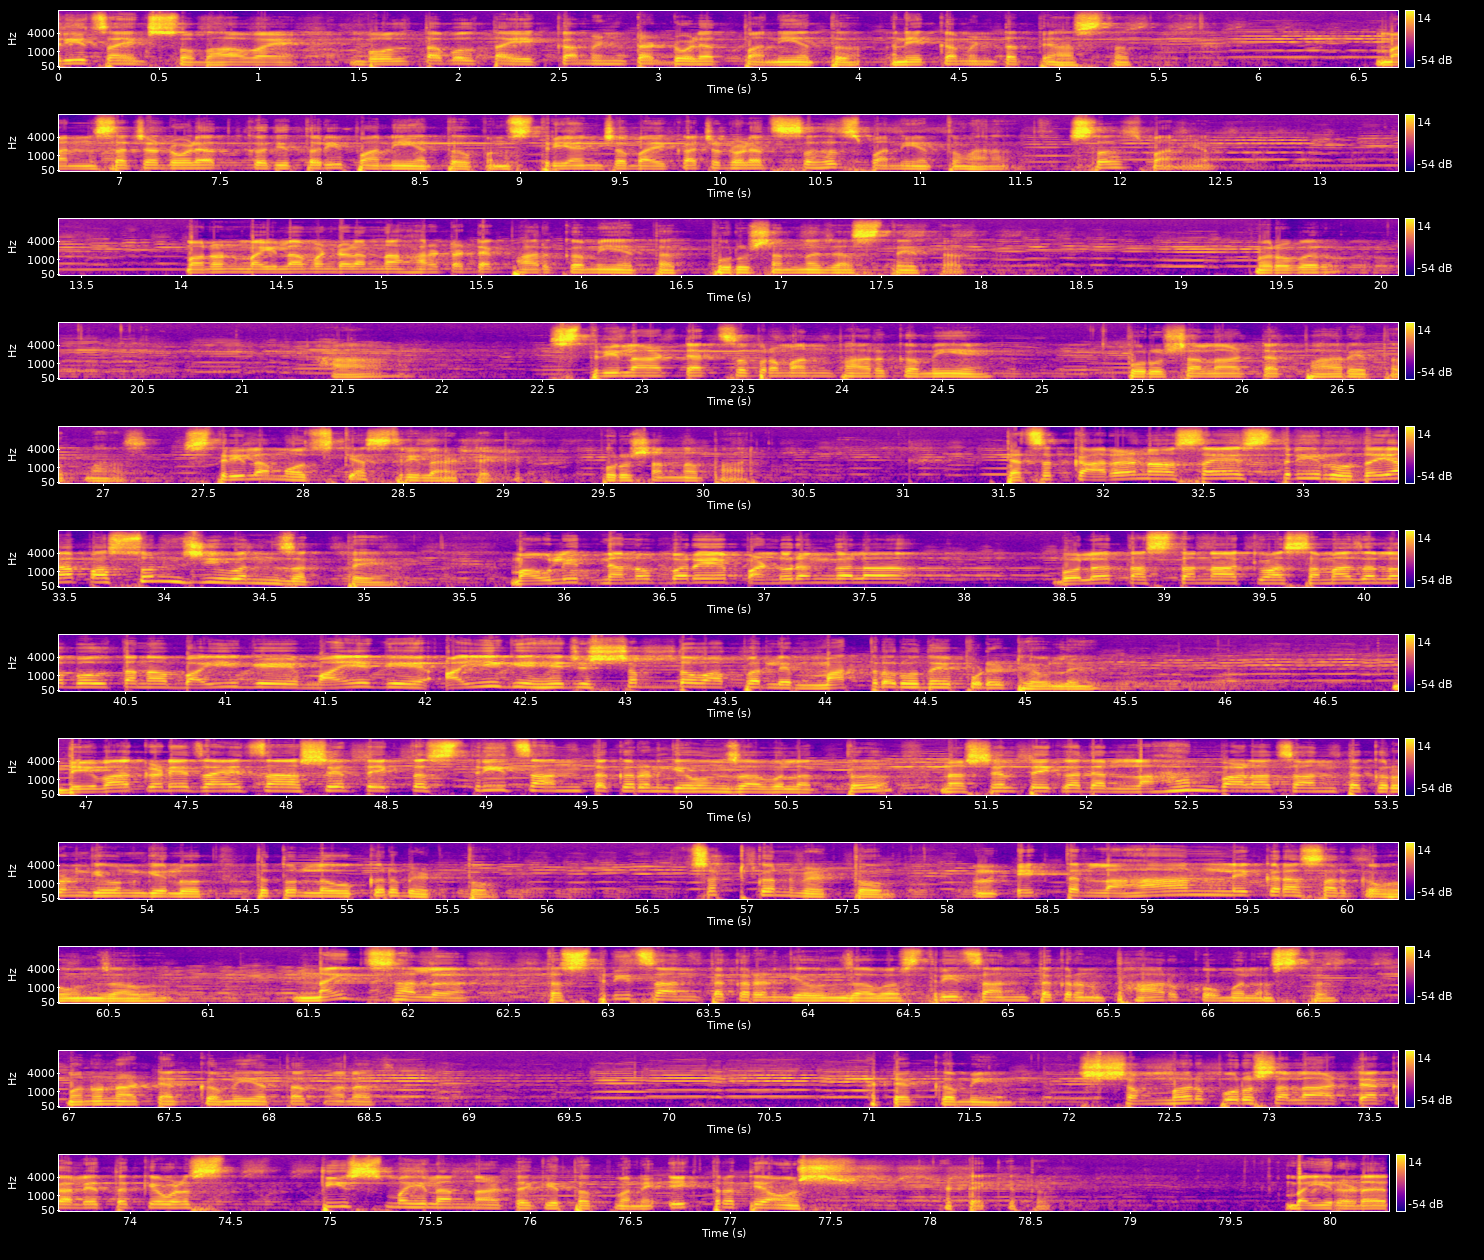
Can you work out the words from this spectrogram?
स्त्रीचा एक स्वभाव आहे. बोलता बोलता एका मिनिटात डोळ्यात पाणी येतं आणि एका मिनिटात ते हसतात. माणसाच्या डोळ्यात कधीतरी पाणी येतं पण स्त्रियांच्या बायकाच्या डोळ्यात सहज पाणी येतं महाराज सहज पाणी येतं. म्हणून महिला मंडळांना हार्ट अटॅक फार कमी येतात. पुरुषांना जास्त येतात. बरोबर? हा. स्त्रीला अटॅकचं प्रमाण फार कमी आहे. पुरुषाला अटॅक फार येतात महाराज स्त्रीला मोजक्या स्त्रीला अटॅक येतात. पुरुषांना फार त्याचं कारण असं आहे स्त्री हृदयापासून जीवन जगते. माऊली ज्ञानोबरे पांडुरंगाला बोलत असताना किंवा समाजाला बोलताना बाई गे माये गे आई गे हे जे शब्द वापरले मात्र हृदय पुढे ठेवले. देवाकडे जायचं असेल तर एक तर स्त्रीचं अंतकरण घेऊन जावं लागतं. नसेल तर एखाद्या लहान बाळाचं अंतकरण घेऊन गेलो तर तो लवकर भेटतो. चटकन भेटतो. एक तर लहान लेकरासारखं होऊन जावं. नाहीच झालं तर स्त्रीचं अंतकरण घेऊन जावं. स्त्रीचं अंतकरण फार कोमल असतं. म्हणून अटॅक कमी येतात मला अटॅक कमी. शंभर पुरुषाला अटॅक आले तर केवळ तीस महिलांना अटॅक येतात म्हणे. एक तृतीयांश अटॅक येतात बाई रडाय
